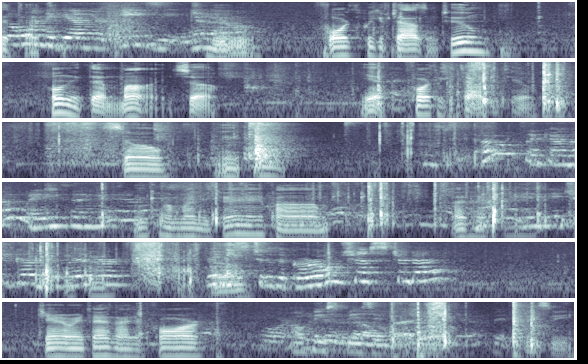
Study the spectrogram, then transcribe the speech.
Odette going together easy now. to fourth week of 2002. Only them mine, so yeah, fourth week of 2002. So can I don't think I know anything else. come any day if um I think And did you go deliver these to the girls yesterday? January 10th, 94. Oh, he's busy, buddy. Busy.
